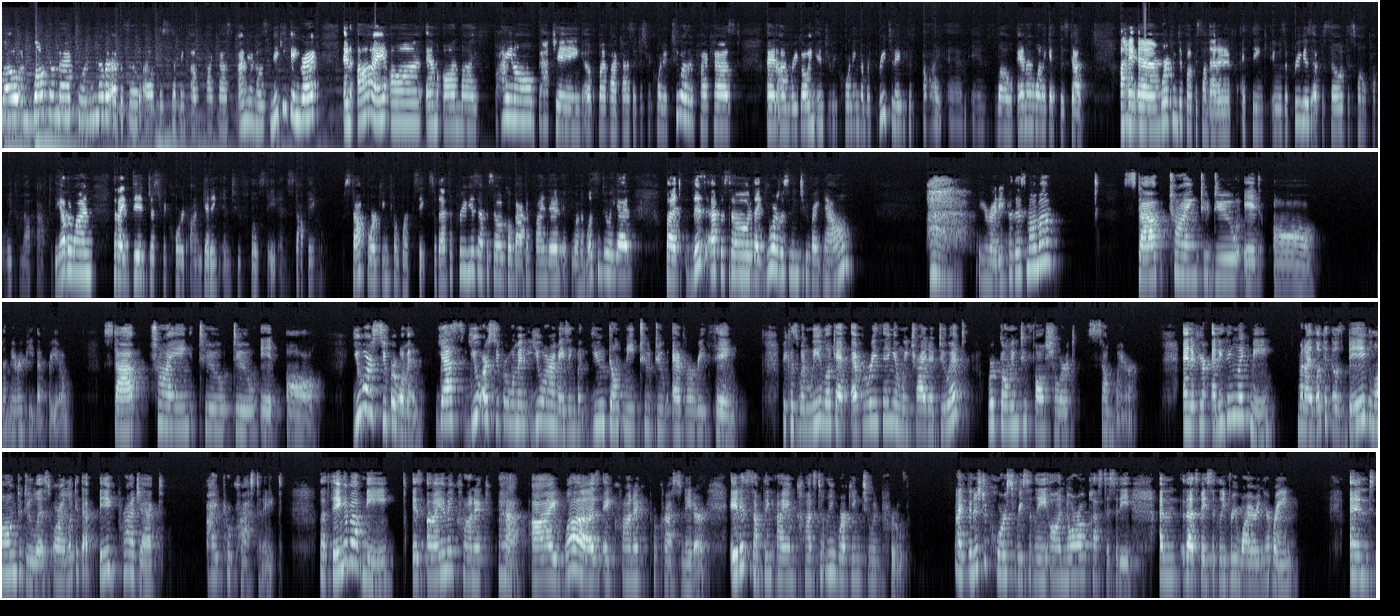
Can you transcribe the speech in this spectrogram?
Hello, and welcome back to another episode of the Stepping Up podcast. I'm your host, Nikki Gingrich, and I uh, am on my final batching of my podcast. I just recorded two other podcasts, and I'm re- going into recording number three today because I am in flow and I want to get this done. I am working to focus on that, and if I think it was a previous episode, this one will probably come out after the other one that I did just record on getting into flow state and stopping Stop working for work's sake. So that's a previous episode. Go back and find it if you haven't listened to it yet. But this episode that you are listening to right now, are you ready for this, Mama? Stop trying to do it all. Let me repeat that for you. Stop trying to do it all. You are superwoman. Yes, you are superwoman. You are amazing, but you don't need to do everything. Because when we look at everything and we try to do it, we're going to fall short somewhere. And if you're anything like me, when I look at those big long to do lists or I look at that big project, I procrastinate. The thing about me is I am a chronic, I was a chronic procrastinator. It is something I am constantly working to improve. I finished a course recently on neuroplasticity, and that's basically rewiring your brain. And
